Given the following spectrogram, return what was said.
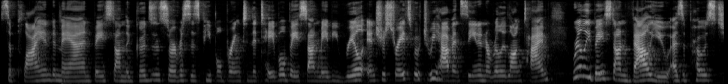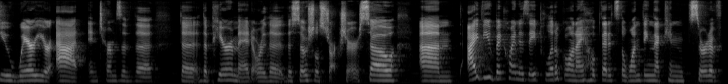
supply and demand, based on the goods and services people bring to the table, based on maybe real interest rates, which we haven't seen in a really long time, really based on value as opposed to where you're at in terms of the the, the pyramid or the, the social structure. So um, I view Bitcoin as apolitical, and I hope that it's the one thing that can sort of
